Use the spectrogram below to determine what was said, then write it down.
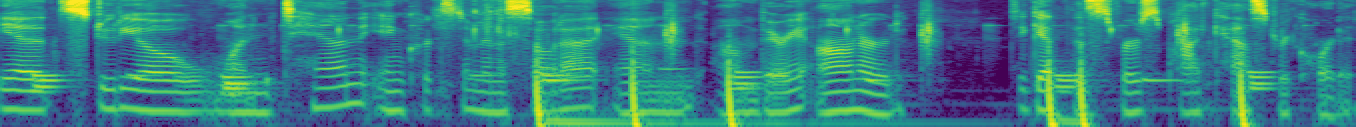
at Studio 110 in Crookston, Minnesota, and I'm very honored to get this first podcast recorded.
